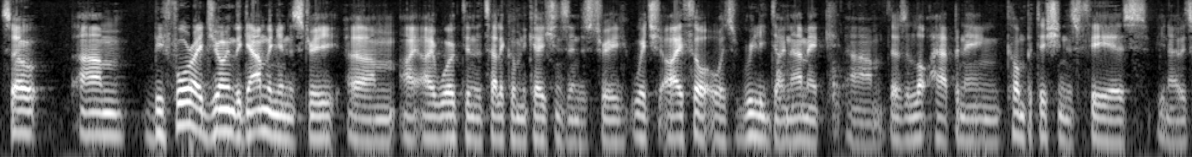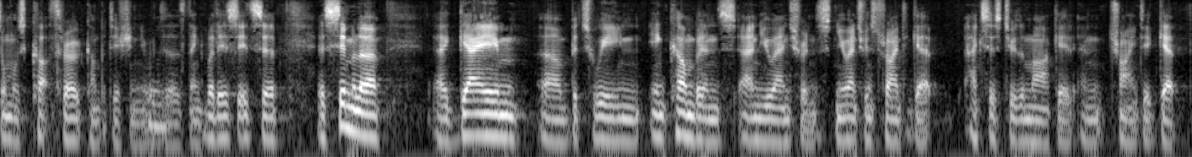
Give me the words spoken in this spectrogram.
So, um, before I joined the gambling industry, um, I, I, worked in the telecommunications industry, which I thought was really dynamic. Um, there's a lot happening. Competition is fierce. You know, it's almost cutthroat competition. You would mm. think, but it's it's a, a similar uh, game uh, between incumbents and new entrants. New entrants trying to get access to the market and trying to get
